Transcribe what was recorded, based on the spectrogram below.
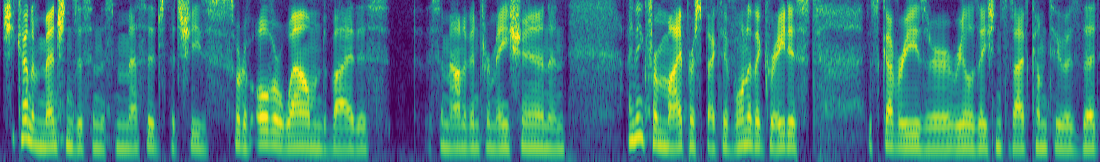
she kind of mentions this in this message that she's sort of overwhelmed by this this amount of information. And I think from my perspective, one of the greatest discoveries or realizations that I've come to is that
